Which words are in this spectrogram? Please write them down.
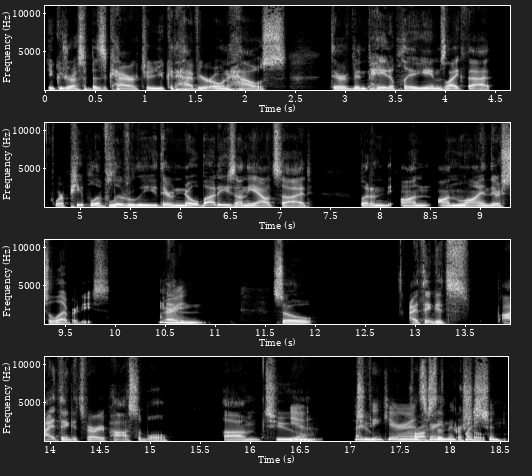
You could dress up as a character, you could have your own house. There have been pay to play games like that where people have literally they're nobodies on the outside, but on on online they're celebrities. Right. And so I think it's I think it's very possible um to Yeah, I to think you're answering the threshold. question.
